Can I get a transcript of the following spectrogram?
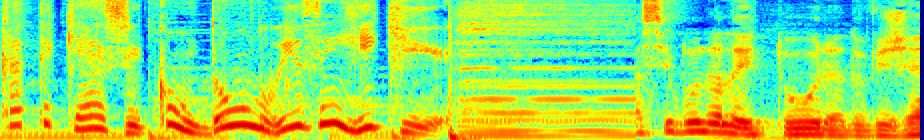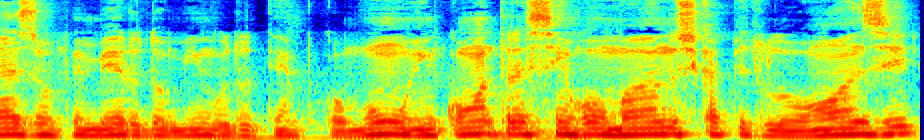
Catequese com Dom Luiz Henrique. A segunda leitura do 21º domingo do tempo comum encontra-se em Romanos capítulo 11,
